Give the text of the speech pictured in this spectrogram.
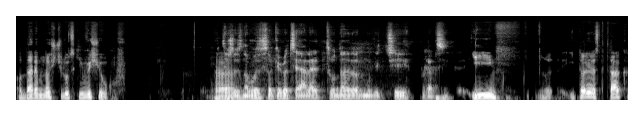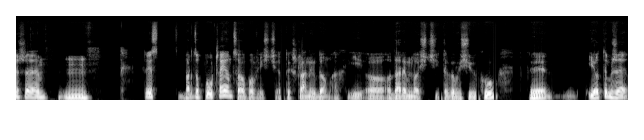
o daremności ludzkich wysiłków. E, że znowu wysokiego C, ale trudno odmówić ci racji. I, I to jest tak, że mm, to jest bardzo pouczająca opowieść o tych szklanych domach i o, o daremności tego wysiłku. Y, I o tym, że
